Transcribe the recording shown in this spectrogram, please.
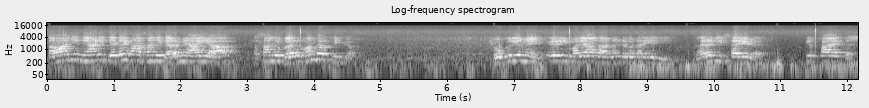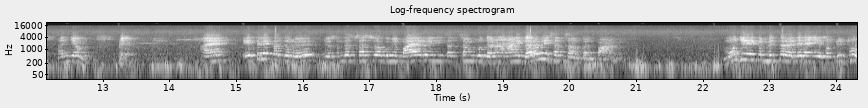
તવા નીયાણી જે દેખા આસાં જે ઘર મે આયા આસાં જો ઘર મંદિર થી પ્યો छोकरी में अहिड़ी मर्यादा नंढ वॾाईअ जी घर जी सहेड़ किफ़ायत अंजम ऐं एतिरे क़दुरु जो संदसि ससु अॻु में ॿाहिरि वञी सत्संग को ॿुधण हाणे घर में ई सत्संग कन पाण में मुझे एक मित्र जने जॾहिं इहो सभु ॾिठो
